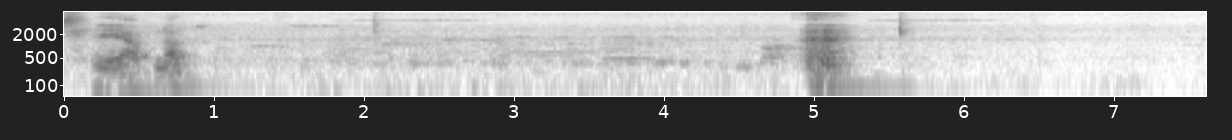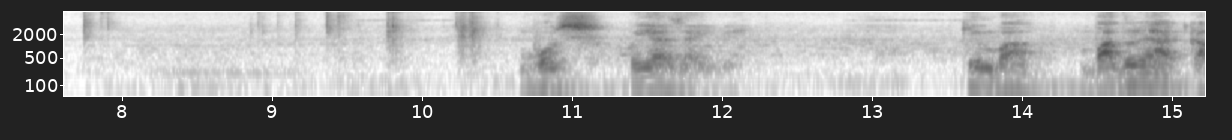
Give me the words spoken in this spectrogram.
সে আপনার বশ হইয়া যাইবে, কিংবা বাদনে আটকা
